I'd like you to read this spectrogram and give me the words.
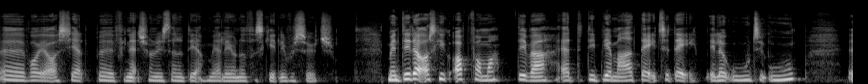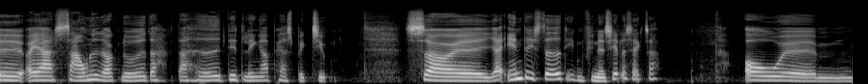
øh, hvor jeg også hjalp øh, finansjournalisterne der med at lave noget forskellig research. Men det, der også gik op for mig, det var, at det bliver meget dag til dag, eller uge til uge. Øh, og jeg savnede nok noget, der, der havde et lidt længere perspektiv. Så øh, jeg endte i stedet i den finansielle sektor, og øh,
